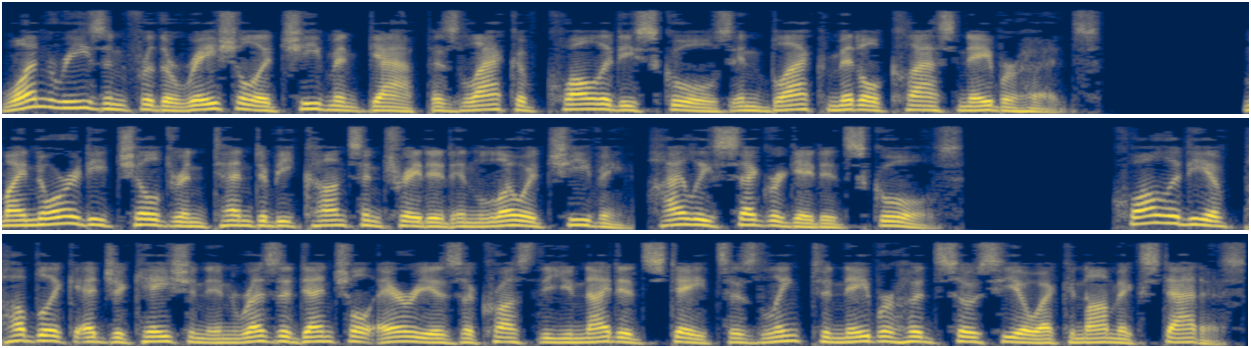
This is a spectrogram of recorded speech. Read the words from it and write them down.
One reason for the racial achievement gap is lack of quality schools in black middle-class neighborhoods. Minority children tend to be concentrated in low-achieving, highly segregated schools. Quality of public education in residential areas across the United States is linked to neighborhood socioeconomic status.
